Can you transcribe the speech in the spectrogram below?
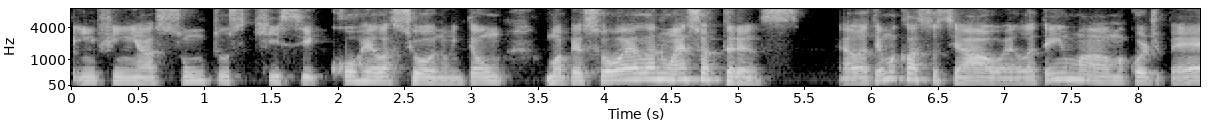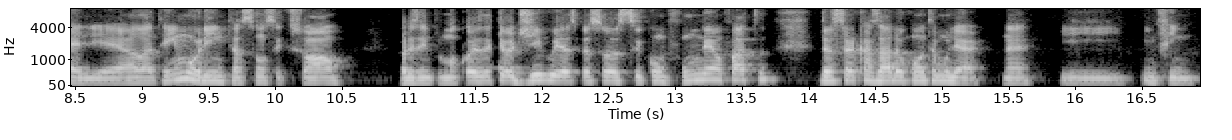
enfim, assuntos que se correlacionam. Então, uma pessoa, ela não é só trans. Ela tem uma classe social, ela tem uma, uma cor de pele, ela tem uma orientação sexual. Por exemplo, uma coisa que eu digo e as pessoas se confundem é o fato de eu ser casado com outra mulher, né? E, enfim,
